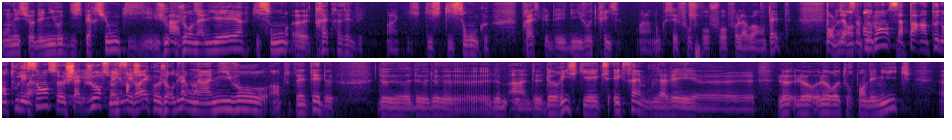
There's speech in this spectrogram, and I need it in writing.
on est sur des niveaux de dispersion qui, ah, journalières qui sont euh, très très élevés, qui, sont presque des, niveaux de crise. Voilà, donc c'est faut, faut, l'avoir en tête. Pour le dire simplement, ça part un peu dans tous les sens euh, chaque jour sur mais les marchés. Mais c'est vrai qu'aujourd'hui, on a un niveau, en toute honnêteté, de, de, de, de, de, risque qui est extrême. Vous avez euh, le, retour pandémique, des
